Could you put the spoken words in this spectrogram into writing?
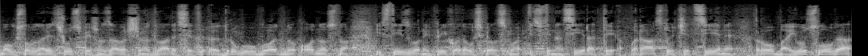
mogu slobodno reći uspješno završimo 22. godinu, odnosno iz tih izvornih prihoda uspjeli smo isfinansirati rastuće cijene roba i usluga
